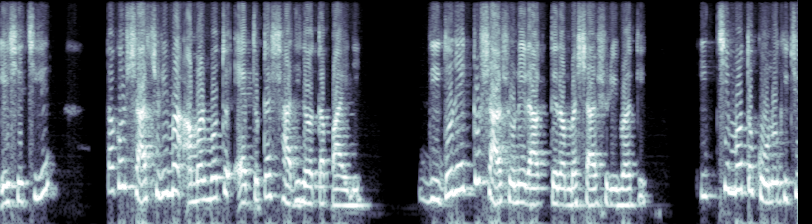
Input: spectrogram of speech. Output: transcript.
এসেছিলেন তখন শাশুড়ি মা আমার মতো এতটা স্বাধীনতা পায়নি। দিদুন একটু শাসনে রাখতেন আমার শাশুড়ি মাকে। ইচ্ছে মতো কোনো কিছু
